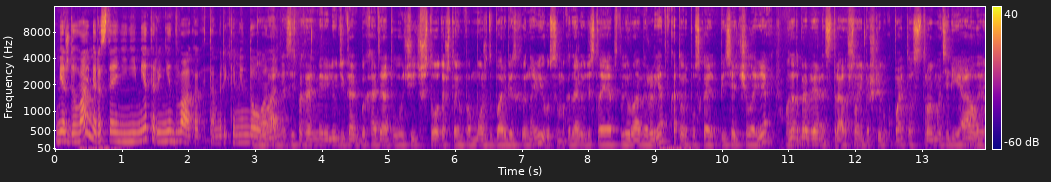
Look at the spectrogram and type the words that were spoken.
между вами расстояние не метр и не два, как там Ну рекомендовано. ладно, здесь, по крайней мере, люди как бы хотят получить что-то, что им поможет в борьбе с коронавирусом. А когда люди стоят в Леруа Мерлен, в который пускают 50 человек, вот это прям реально странно. Что они пришли покупать-то стройматериалы,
